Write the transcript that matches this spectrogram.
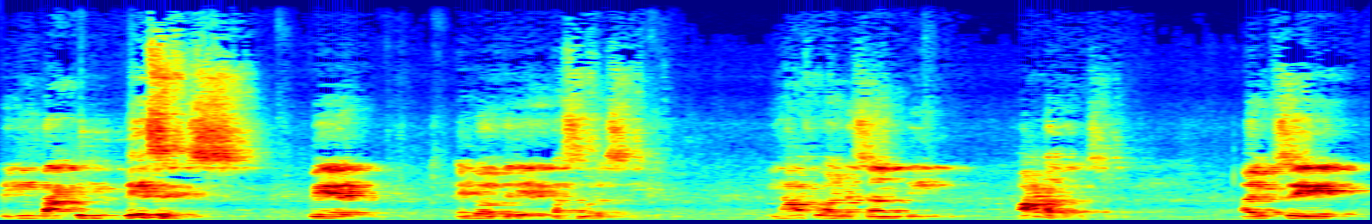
Bringing back to the basics, where end of the day, the customer is key. We have to understand the heart of the customer. I would say,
